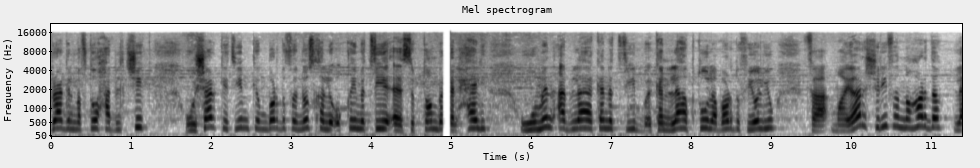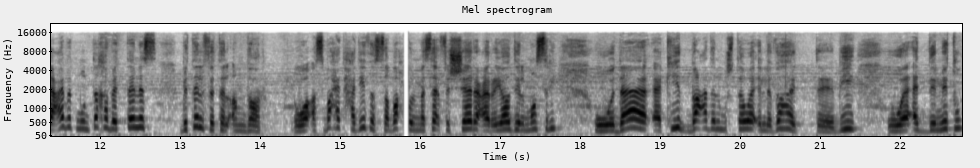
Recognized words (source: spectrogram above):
براغ المفتوحة بالتشيك وشاركت يمكن برضو في النسخة اللي أقيمت في سبتمبر الحالي ومن قبلها كانت في كان لها بطولة برضو في يوليو. فميار شريف النهارده لاعبة منتخب التنس بتلفت الأنظار. وأصبحت حديث الصباح والمساء في الشارع الرياضي المصري وده أكيد بعد المستوى اللي ظهرت بيه وقدمته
